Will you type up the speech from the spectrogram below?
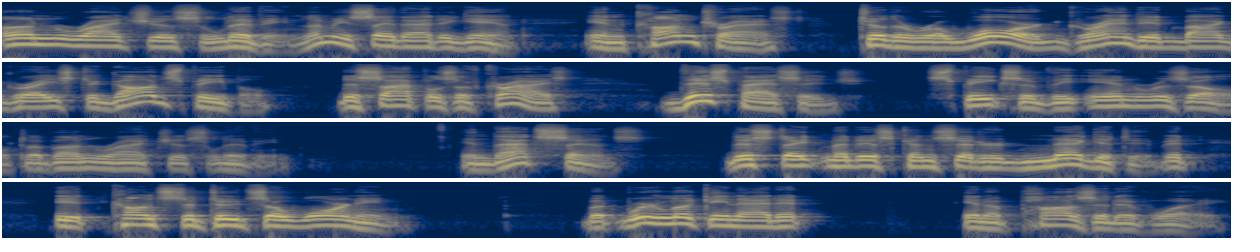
unrighteous living. Let me say that again. In contrast to the reward granted by grace to God's people, disciples of Christ, this passage speaks of the end result of unrighteous living. In that sense, this statement is considered negative. It, it constitutes a warning, but we're looking at it in a positive way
